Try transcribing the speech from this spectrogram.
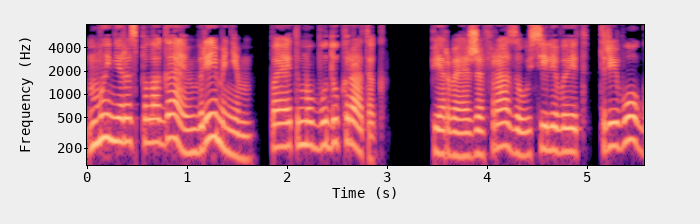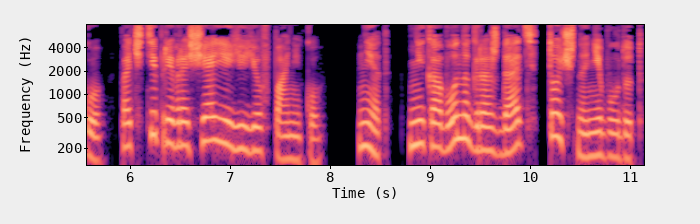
мы не располагаем временем, поэтому буду краток. Первая же фраза усиливает тревогу, почти превращая ее в панику. Нет, никого награждать точно не будут.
